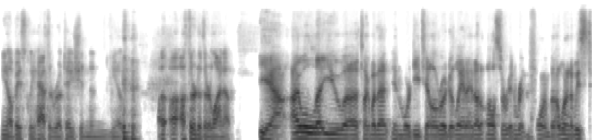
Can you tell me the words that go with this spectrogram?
you know basically half the rotation and you know a, a, third of their lineup. Yeah, I will let you uh, talk about that in more detail. Road to Atlanta and also in written form, but I wanted to at least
